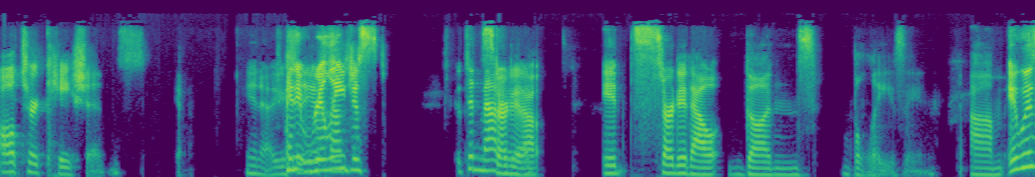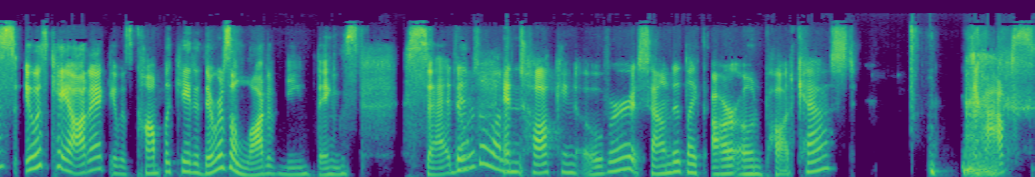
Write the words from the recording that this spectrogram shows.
altercations. Yeah. You know, and it really across- just it didn't matter. started though. out it started out guns blazing um it was it was chaotic it was complicated there was a lot of mean things said There was a lot and- of talking over. It sounded like our own podcast. perhaps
